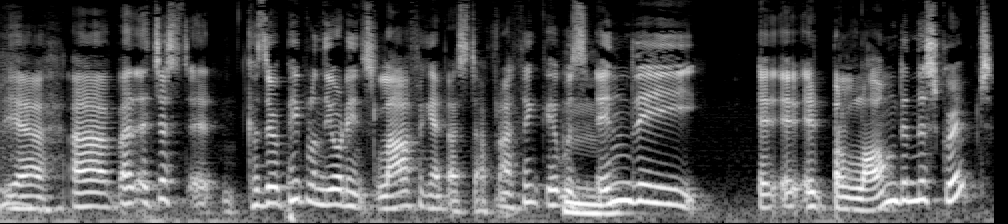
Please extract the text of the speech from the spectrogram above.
yeah. Uh, but it just because there were people in the audience laughing at that stuff, and I think it was mm. in the it, it, belonged in the script.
